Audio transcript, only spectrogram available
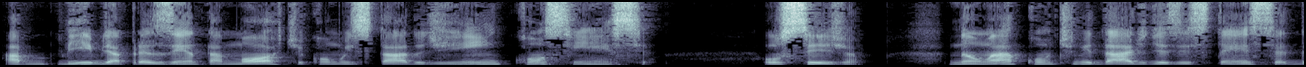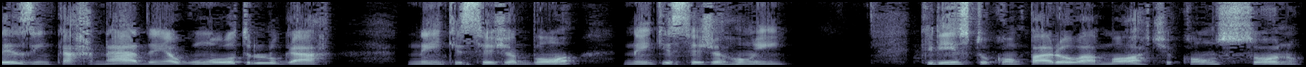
A Bíblia apresenta a morte como estado de inconsciência, ou seja, não há continuidade de existência desencarnada em algum outro lugar, nem que seja bom, nem que seja ruim. Cristo comparou a morte com o sono,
